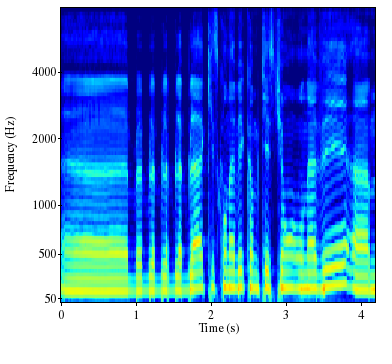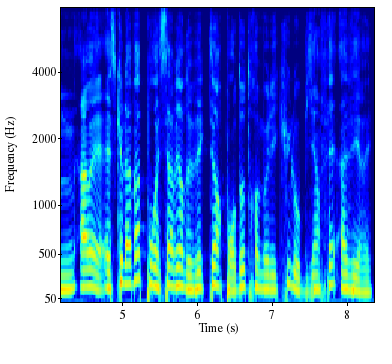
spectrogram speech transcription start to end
Euh, blablabla. Bla, bla, bla, Qu'est-ce qu'on avait comme question On avait. Euh, ah ouais, est-ce que la vape pourrait servir de vecteur pour d'autres molécules aux bienfaits avérés?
